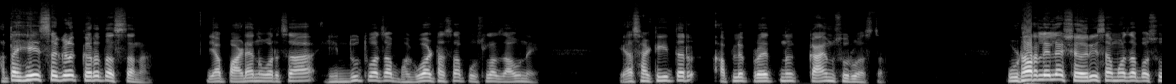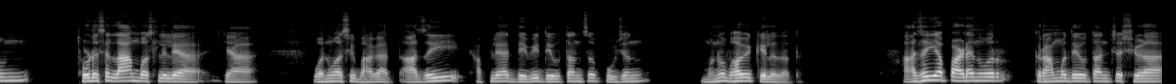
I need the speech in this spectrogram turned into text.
आता हे सगळं करत असताना या पाड्यांवरचा हिंदुत्वाचा भगवा ठसा पुसला जाऊ नये यासाठी तर आपले प्रयत्न कायम सुरू असतात. पुढारलेल्या शहरी समाजापासून थोडेसे लांब असलेल्या या वनवासी भागात आजही आपल्या देवी देवतांचं पूजन मनोभावे केलं जातं. आजही या पाड्यांवर ग्रामदेवतांच्या शिळा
